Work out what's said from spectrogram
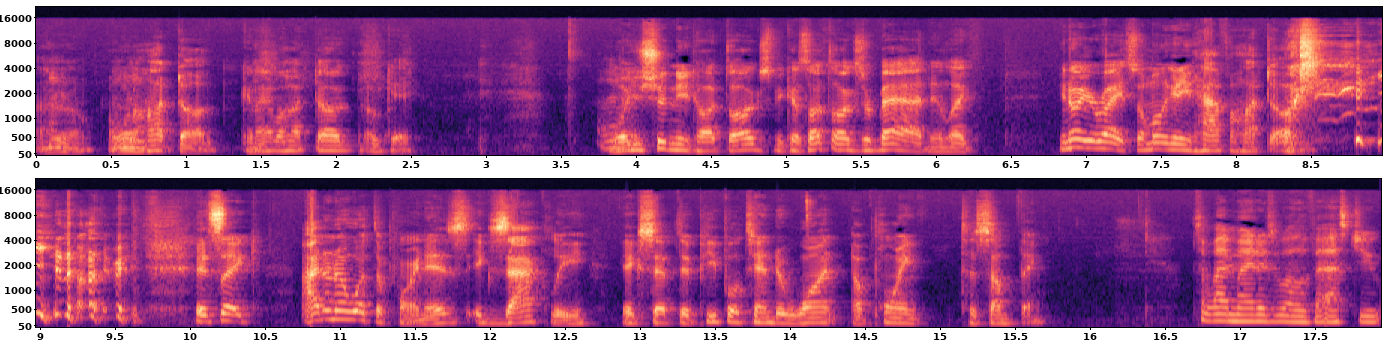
I don't know. I want a hot dog. Can I have a hot dog? Okay. Well, you shouldn't eat hot dogs because hot dogs are bad. And like, you know, you're right. So I'm only gonna eat half a hot dog. you know what I mean? It's like I don't know what the point is exactly, except that people tend to want a point to something. So I might as well have asked you,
